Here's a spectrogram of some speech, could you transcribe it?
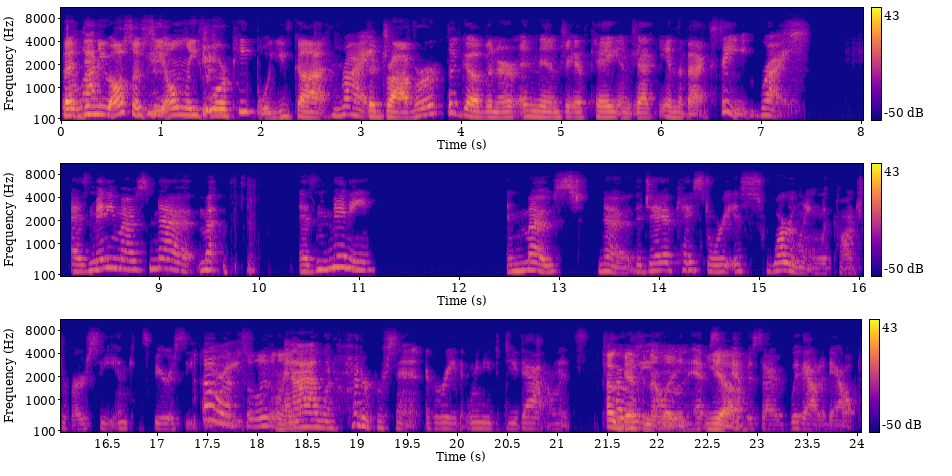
but lot then of- you also see only four people. You've got Right. the driver, the governor, and then JFK and Jackie in the back seat. Right. As many most know, as many and most know, the JFK story is swirling with controversy and conspiracy theories. Oh, absolutely. And I 100% agree that we need to do that on its Oh, definitely. own eps- Yeah. episode, without a doubt.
